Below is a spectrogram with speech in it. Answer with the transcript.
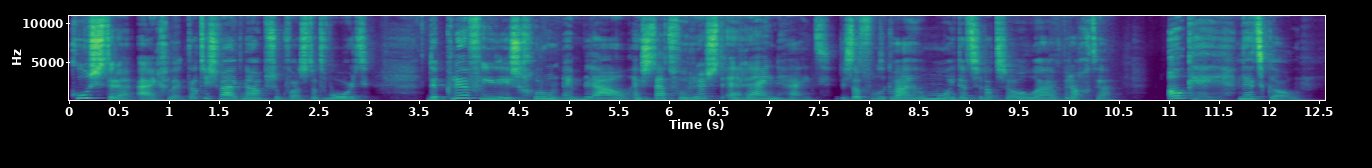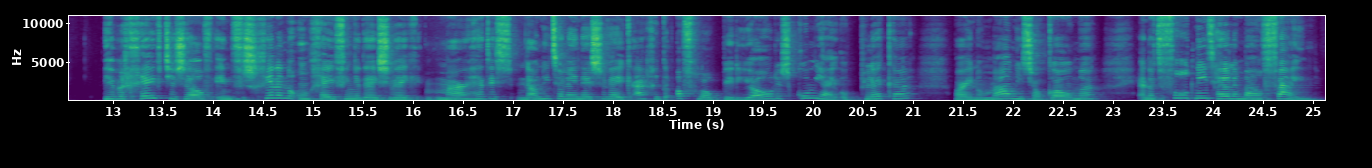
koesteren eigenlijk. Dat is waar ik naar op zoek was, dat woord. De kleur voor jullie is groen en blauw en staat voor rust en reinheid. Dus dat vond ik wel heel mooi dat ze dat zo uh, brachten. Oké, let's go. Je begeeft jezelf in verschillende omgevingen deze week, maar het is nou niet alleen deze week. Eigenlijk de afgelopen periodes kom jij op plekken waar je normaal niet zou komen en het voelt niet helemaal fijn.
